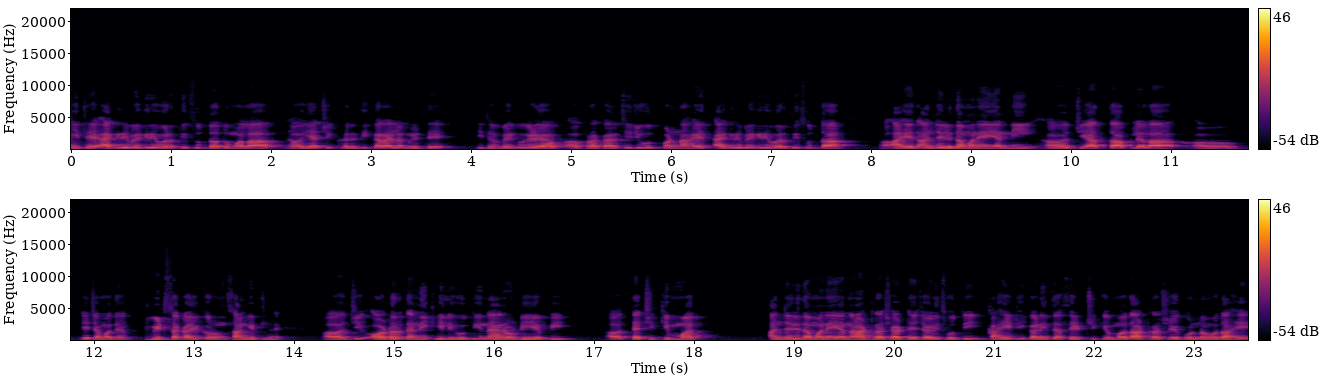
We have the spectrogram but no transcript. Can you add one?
इथे ॲग्री बेगरीवरती सुद्धा तुम्हाला याची खरेदी करायला मिळते. इथे वेगवेगळ्या प्रकारची जी उत्पन्न आहेत ॲग्री बेगरीवरती सुद्धा आहेत. अंजली दमाने यांनी जी आत्ता आपल्याला याच्यामध्ये ट्विट सकाळी करून सांगितलं आहे जी ऑर्डर त्यांनी केली होती नॅनो डी ए पी त्याची किंमत अंजली दमाने यांना अठराशे अठ्ठेचाळीस होती. काही ठिकाणी त्या सेटची किंमत अठराशे एकोणनव्वद आहे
